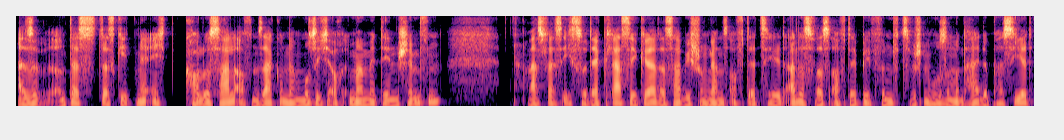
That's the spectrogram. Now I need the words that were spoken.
Also, und das, das geht mir echt kolossal auf den Sack und da muss ich auch immer mit denen schimpfen. Was weiß ich, so der Klassiker, das habe ich schon ganz oft erzählt, alles, was auf der B5 zwischen Husum und Heide passiert,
